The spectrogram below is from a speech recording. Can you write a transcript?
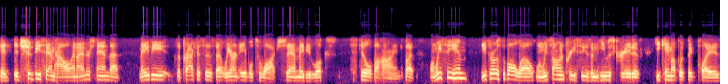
It it should be Sam Howell, and I understand that maybe the practices that we aren't able to watch, Sam maybe looks still behind. But when we see him, he throws the ball well. When we saw him in preseason, he was creative. He came up with big plays.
